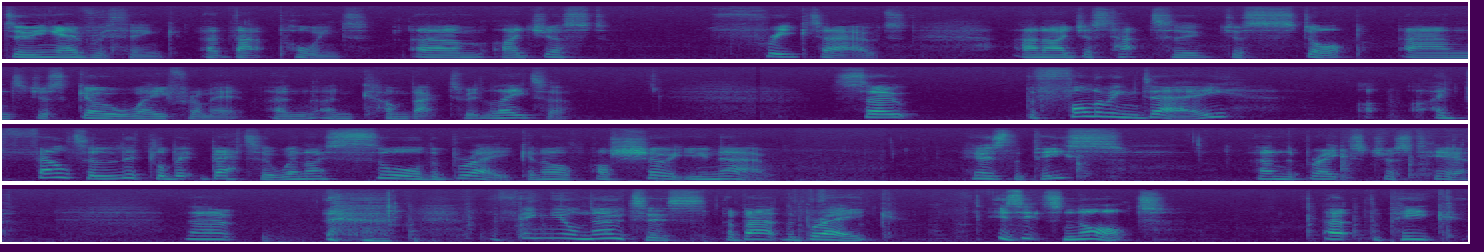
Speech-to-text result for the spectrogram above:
doing everything at that point. Um, I just freaked out and I just had to just stop and just go away from it and, and come back to it later. So the following day, I felt a little bit better when I saw the break and I'll, I'll show it you now. Here's the piece and the break's just here. Now, the thing you'll notice about the break is it's not at the peak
